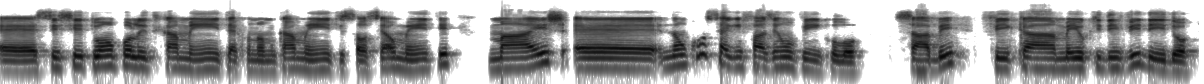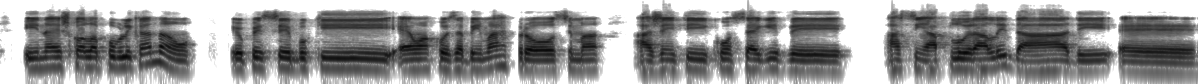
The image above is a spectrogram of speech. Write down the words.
é, se situam politicamente, economicamente, socialmente, mas é, não conseguem fazer um vínculo, sabe? Fica meio que dividido. E na escola pública, não eu percebo que é uma coisa bem mais próxima, a gente consegue ver assim a pluralidade, é,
